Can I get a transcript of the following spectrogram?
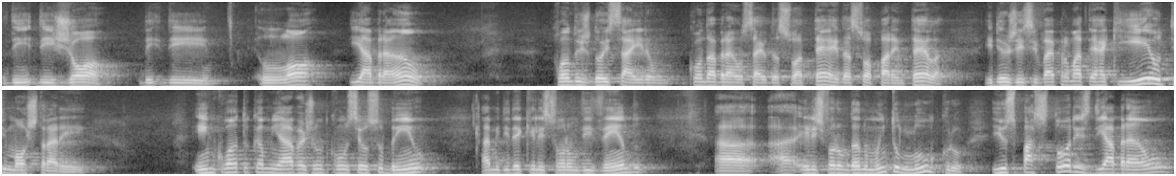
de, de Jó, de, de Ló e Abraão, quando os dois saíram, quando Abraão saiu da sua terra e da sua parentela, e Deus disse: Vai para uma terra que eu te mostrarei. Enquanto caminhava junto com o seu sobrinho, à medida que eles foram vivendo, eles foram dando muito lucro e os pastores de Abraão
